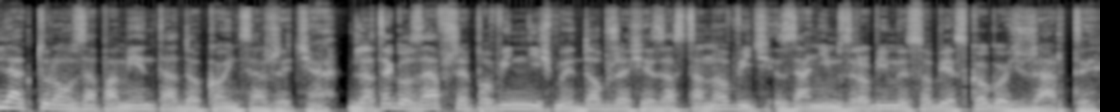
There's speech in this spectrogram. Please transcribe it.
chwila, którą zapamięta do końca życia. Dlatego zawsze powinniśmy dobrze się zastanowić, zanim zrobimy sobie z kogoś żarty.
